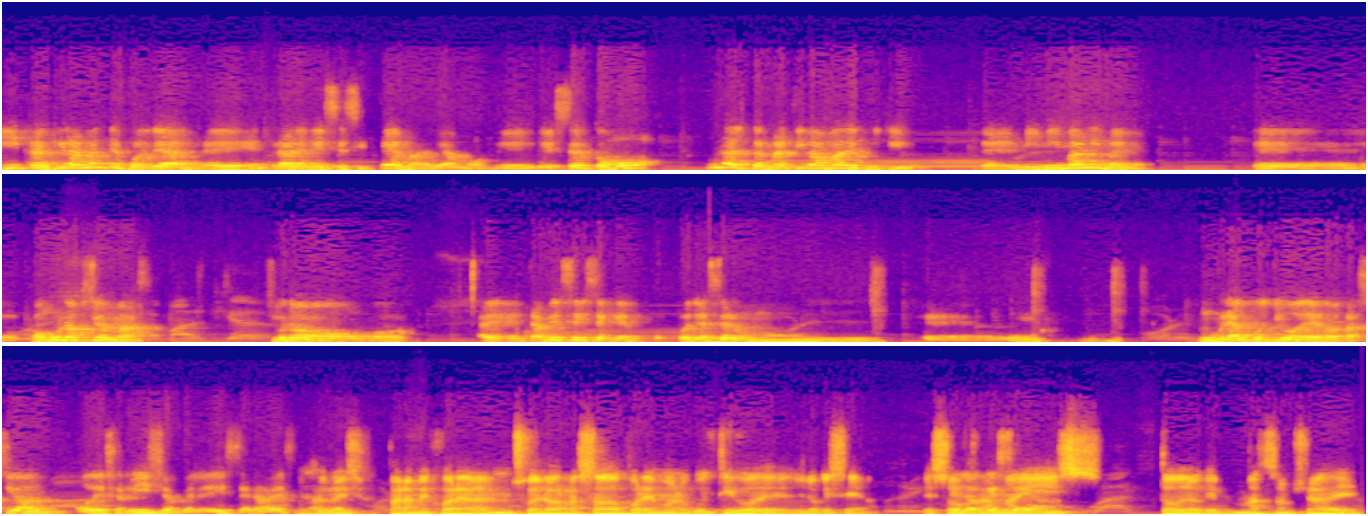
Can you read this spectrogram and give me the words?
Y tranquilamente podrían eh, entrar en ese sistema, digamos, de, de ser como una alternativa más de cultivo, de ni, más ni menos, Eh, como una opción más. Si uno, eh, también se dice que podría ser un, un gran cultivo de rotación o de servicio, que le dicen a veces. de también. para mejorar un suelo arrasado por el monocultivo de, de lo que sea, de soja, que sea. maíz. todo lo que más allá de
